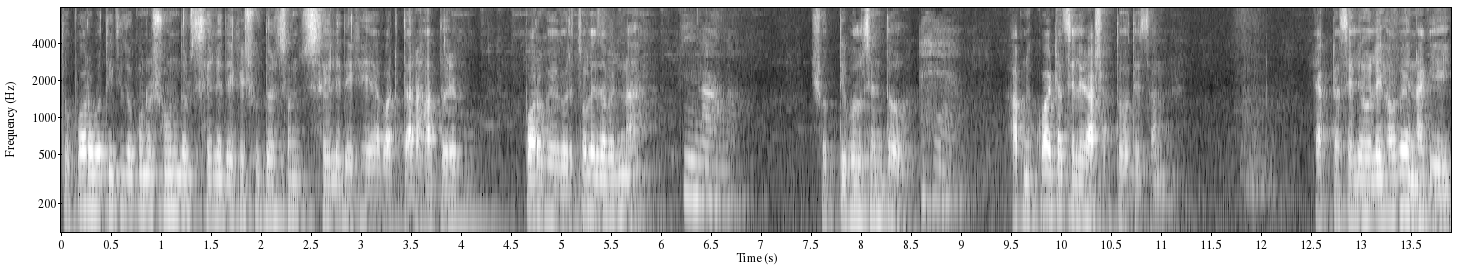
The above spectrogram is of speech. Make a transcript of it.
তো পরবর্তীতে তো কোনো সুন্দর ছেলে দেখে সুদর্শন ছেলে দেখে আবার তার হাত ধরে পরকে করে চলে যাবেন না? না না। সত্যি বলছেন তো? হ্যাঁ। আপনি কয়টা ছেলের আসক্ত হতে চান? একটা ছেলে হলেই হবে নাকি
